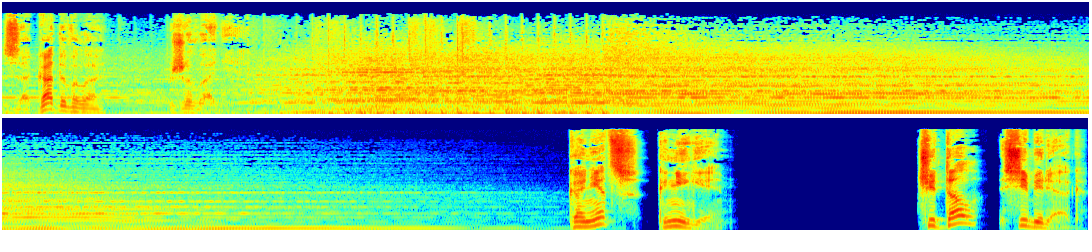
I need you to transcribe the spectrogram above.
загадывала желание. Конец книги Читал Сибиряк.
